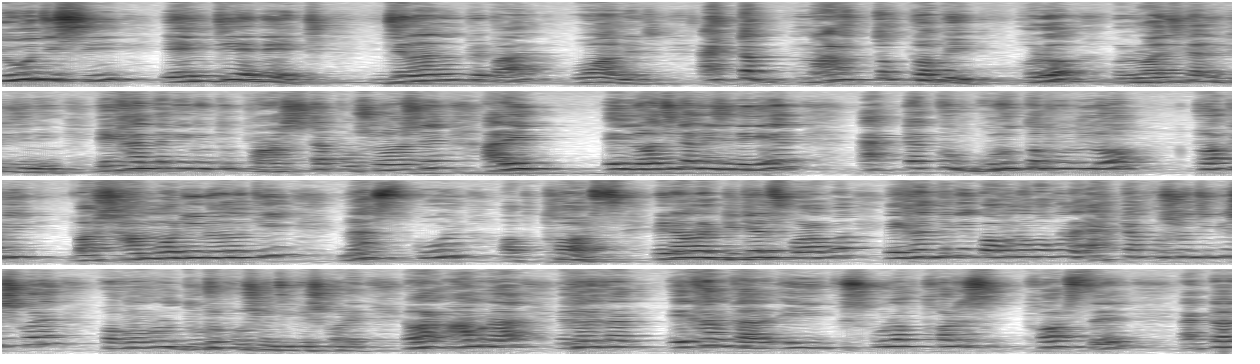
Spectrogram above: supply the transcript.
UGC NTA NET general paper ওয়ানের একটা মারাত্মক টপিক হলো লজিক্যাল রিজনিং এখান থেকে কিন্তু পাঁচটা প্রশ্ন আসে। আর এই এই লজিক্যাল রিজনিংয়ের একটা খুব গুরুত্বপূর্ণ টপিক বা সাবমডিউল হলো কি? না স্কুল অফ থটস এটা আমরা ডিটেলস পড়াবো। এখান থেকে কখনো কখনো একটা প্রশ্ন জিজ্ঞেস করে, কখনো কখনো দুটো প্রশ্ন জিজ্ঞেস করে। এবার আমরা এখানকার এখানকার এই স্কুল অফ থটস থটসের একটা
